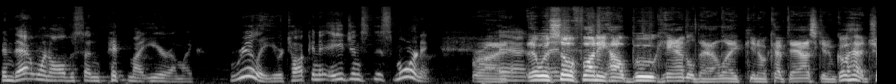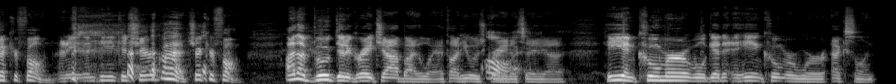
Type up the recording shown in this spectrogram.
And that one all of a sudden picked my ear. I'm like, really? You were talking to agents this morning? Right. And, it was and, so funny how Boog handled that. Like, you know, kept asking him, go ahead, check your phone. Any, anything you could share? go ahead, check your phone. I thought Boog did a great job, by the way. I thought he was great oh, as a. Uh, he and Coomer will get. He and Coomer were excellent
